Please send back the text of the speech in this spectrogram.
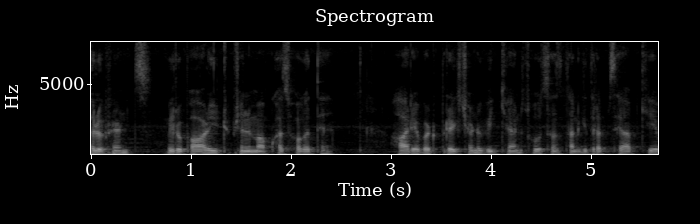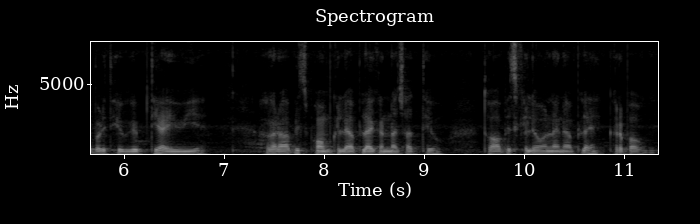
हेलो फ्रेंड्स, मेरे पहाड़ यूट्यूब चैनल में आपका स्वागत है। आर्यभट्ट प्रेक्षण विज्ञान शोध संस्थान की तरफ़ से आपकी बढ़ती हुई विज्ञप्ति आई हुई है। अगर आप इस फॉर्म के लिए अप्लाई करना चाहते हो तो आप इसके लिए ऑनलाइन अप्लाई कर पाओगे।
